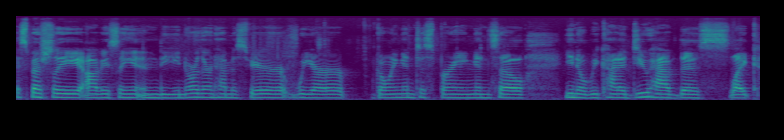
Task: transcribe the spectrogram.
especially obviously in the northern hemisphere, we are going into spring. And so, you know, we kind of do have this like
